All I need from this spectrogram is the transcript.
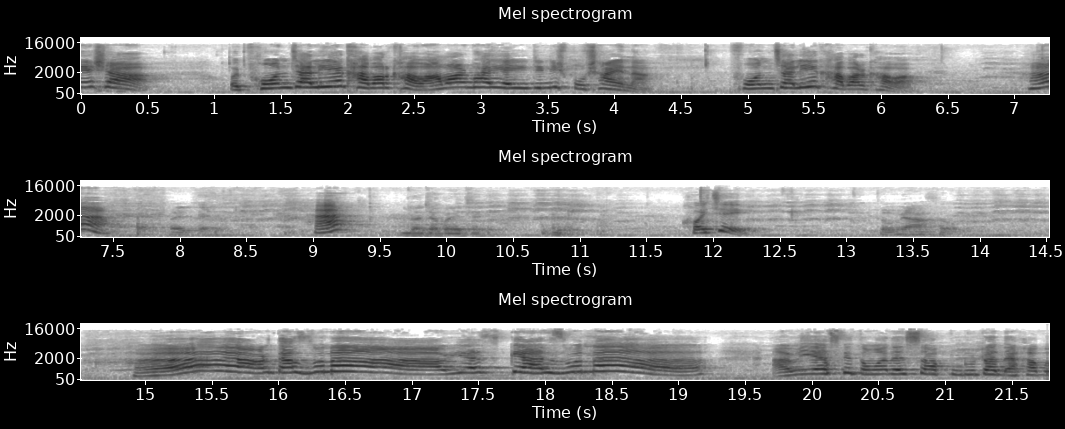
নেশা? ওই ফোন চালিয়ে খাবার খাওয়া। আমার ভাই এই জিনিস পোষায় না। ফোন চালিয়ে খাবার খাওয়া। হ্যাঁ? হ্যাঁ? হয়েছে। হয়েছে? তুমি আসো হ্যাঁ আমি তো আসব না আমি আজকে আসব না আমি আজকে তোমাদের সব পুরোটা দেখাবো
